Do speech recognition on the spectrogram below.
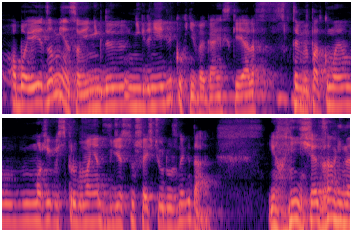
oboje jedzą mięso. Ja nigdy, nigdy nie jedli kuchni wegańskiej, ale w tym wypadku mają możliwość spróbowania 26 różnych dań. I oni siedzą i na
